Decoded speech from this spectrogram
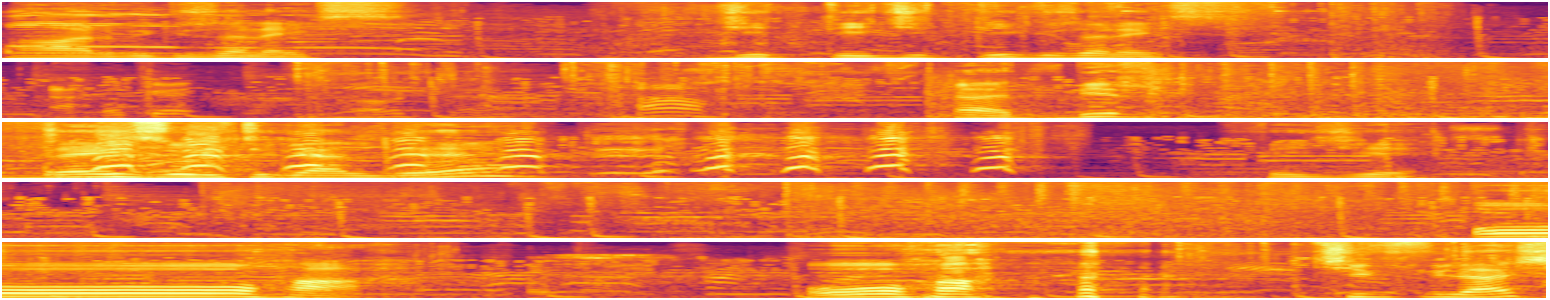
Harbi güzel ace. Ciddi ciddi güzel ace. Evet bir Raze ulti geldi. Feci. Oha. Oha. Çift flash.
